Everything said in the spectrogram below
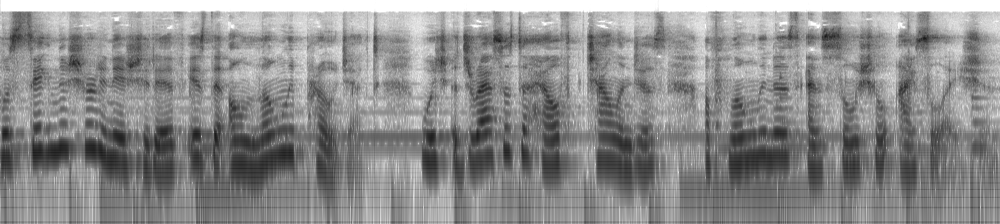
whose signature initiative is the Unlonely Project, which addresses the health challenges of loneliness and social isolation.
